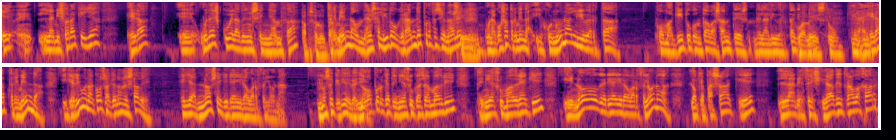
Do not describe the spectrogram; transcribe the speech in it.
eh, la emisora aquella era eh, una escuela de enseñanza tremenda, donde han salido grandes profesionales, una cosa tremenda, y con una libertad, como aquí tú contabas antes de la libertad que, tú? era, era tremenda. Y te digo una cosa que no se sabe, ella no se quería ir a Barcelona. No se quería ir allí. No, porque tenía su casa en Madrid, tenía su madre aquí y no quería ir a Barcelona. Lo que pasa que la necesidad de trabajar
